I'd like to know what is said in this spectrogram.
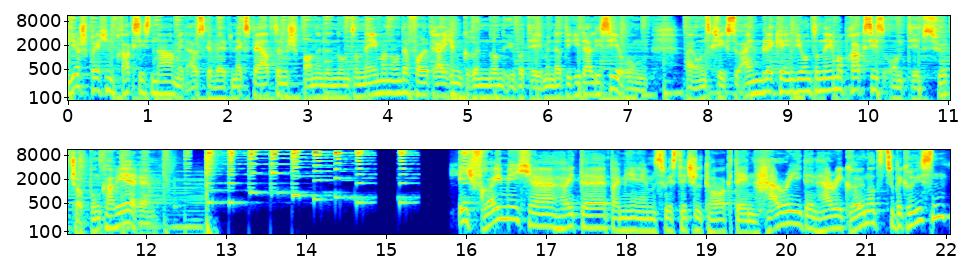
Wir sprechen praxisnah mit ausgewählten Experten, spannenden Unternehmern und erfolgreichen Gründern über Themen der Digitalisierung. Bei uns kriegst du Einblicke in die Unternehmerpraxis und Tipps für Job und Karriere. Ich freue mich, äh, heute bei mir im Swiss Digital Talk den Harry, den Harry Grönert zu begrüßen.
